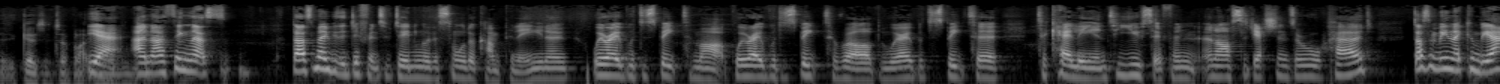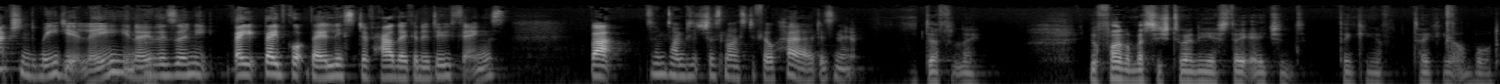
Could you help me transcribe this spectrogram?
it goes into a black. Yeah, and I think that's that's maybe the difference of dealing with a smaller company. You know, we're able to speak to Mark, we're able to speak to Rob, and we're able to speak to to Kelly and to Yusuf, and, and our suggestions are all heard. Doesn't mean they can be actioned immediately. You know, there's only they they've got their list of how they're going to do things, but sometimes it's just nice to feel heard, isn't it? Definitely. Your final message to any estate agent thinking of taking it on board.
